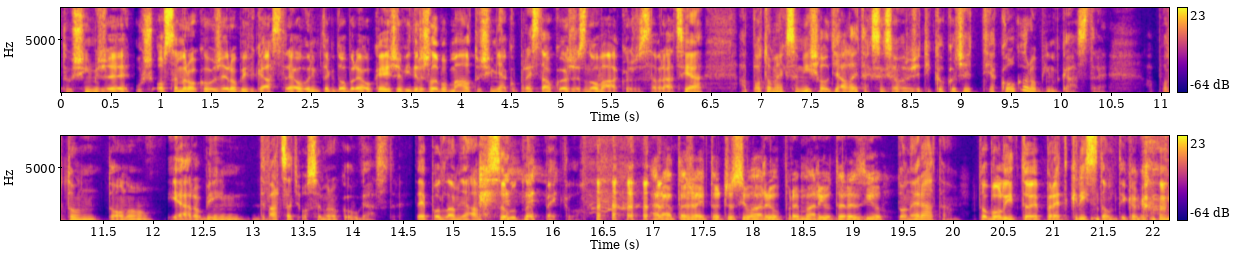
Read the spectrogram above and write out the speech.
tuším, že už 8 rokov, že robí v gastre. A hovorím, tak dobre, OK, že vydrž, lebo mal tuším nejakú prestávku a že znova akože sa vracia. A potom, jak som išiel ďalej, tak som si hovoril, že ty koko, že ja koľko robím v gastre? Potom, Tono, ja robím 28 rokov v gastre. To je podľa mňa absolútne peklo. A rátaš aj to, čo si varil pre Mariu Tereziu? To nerátam. To boli, to je pred Kristom, ty koko.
